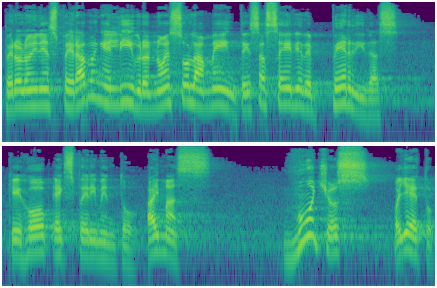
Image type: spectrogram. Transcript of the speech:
Pero lo inesperado en el libro no es solamente esa serie de pérdidas que Job experimentó. Hay más. Muchos, oye esto,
